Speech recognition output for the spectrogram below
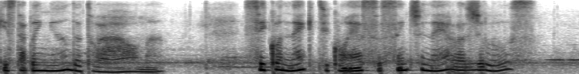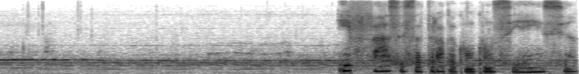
que está banhando a tua alma. Se conecte com essas sentinelas de luz. E faça essa troca com consciência.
